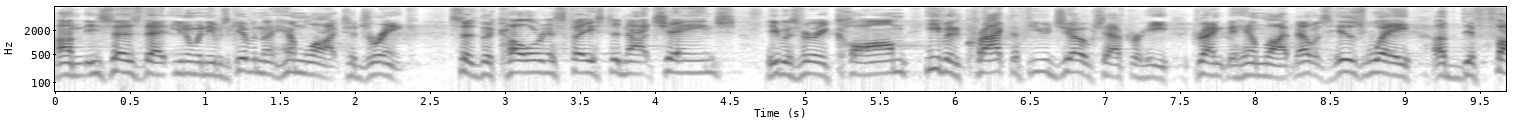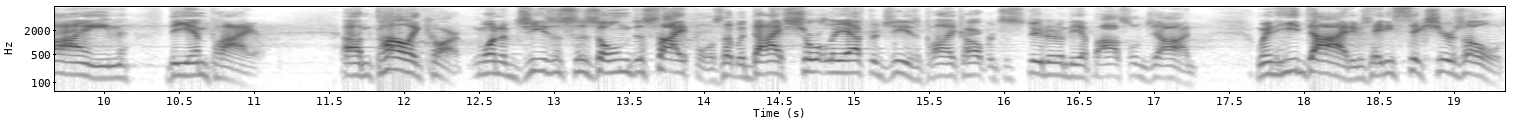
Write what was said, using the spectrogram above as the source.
um, he says that, you know, when he was given the hemlock to drink, says the color in his face did not change. He was very calm. He even cracked a few jokes after he drank the hemlock. That was his way of defying the empire. Um, Polycarp, one of Jesus' own disciples that would die shortly after Jesus. Polycarp was a student of the Apostle John. When he died, he was 86 years old.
